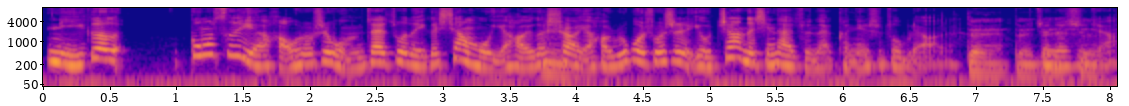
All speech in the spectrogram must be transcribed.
你一个。公司也好，或者是我们在做的一个项目也好，一个事儿也好，如果说是有这样的心态存在，肯定是做不了的，对对对，真的是这样。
